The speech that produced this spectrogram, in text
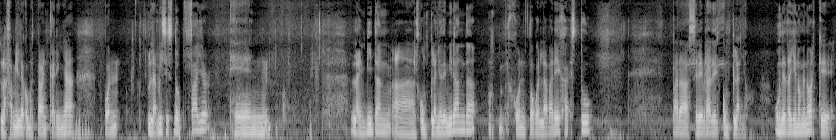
la familia, como estaba encariñada con la Mrs. Doubtfire, la invitan al cumpleaños de Miranda, junto con la pareja Stu, para celebrar el cumpleaños. Un detalle no menor que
